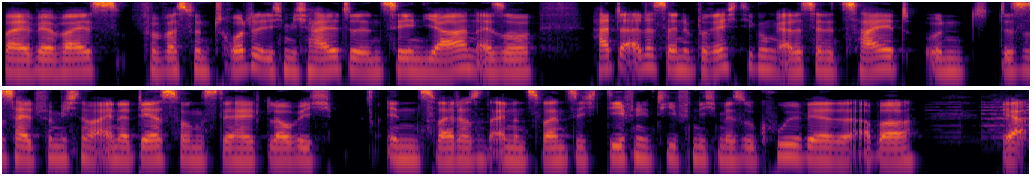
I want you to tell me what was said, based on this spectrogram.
Weil wer weiß, für was für ein Trottel ich mich halte in zehn Jahren. Also hatte alles seine Berechtigung, alles seine Zeit und das ist halt für mich nur einer der Songs, der halt, glaube ich, in 2021 definitiv nicht mehr so cool wäre. Aber ja,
